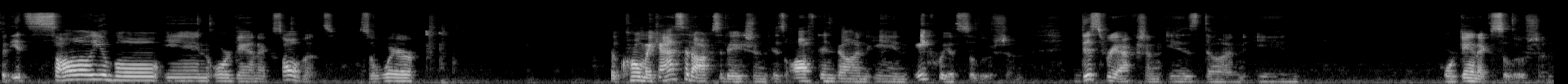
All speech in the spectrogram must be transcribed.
But it's soluble in organic solvents. So where the chromic acid oxidation is often done in aqueous solution, this reaction is done in organic solution.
